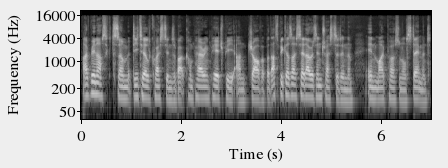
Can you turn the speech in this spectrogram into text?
I've been asked some detailed questions about comparing PHP and Java, but that's because I said I was interested in them in my personal statement.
